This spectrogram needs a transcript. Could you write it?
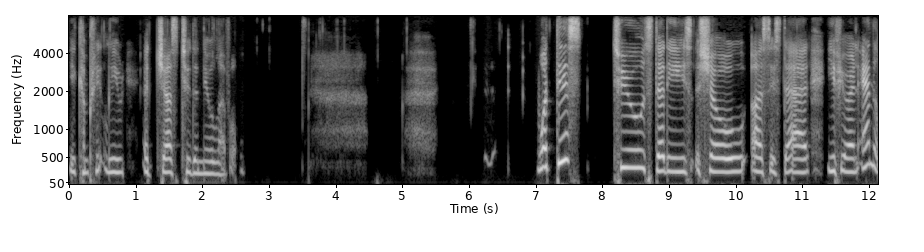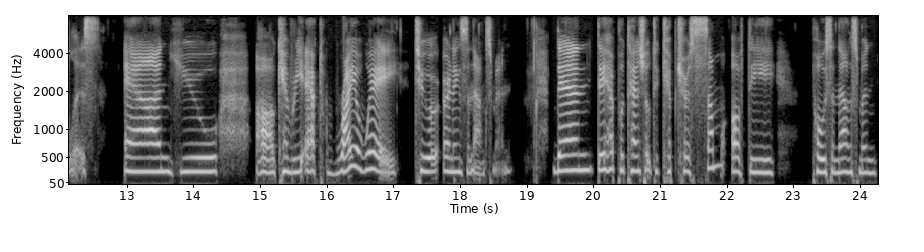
it completely adjusts to the new level. What this two studies show us is that if you're an analyst and you uh, can react right away to earnings announcement, then they have potential to capture some of the post-announcement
